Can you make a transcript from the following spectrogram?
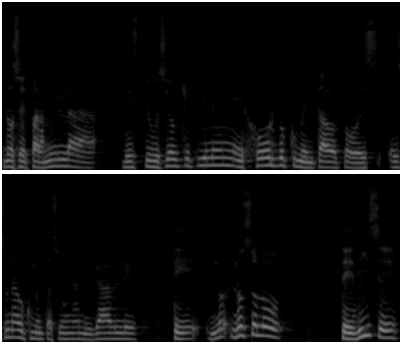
no sé, para mí la distribución que tiene mejor documentado todo. Es, es una documentación amigable, no, no solo te dice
